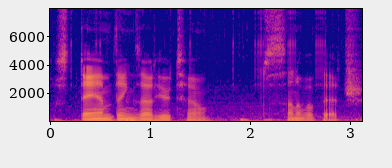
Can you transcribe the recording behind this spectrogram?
There's damn things out here too. Son of a bitch.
